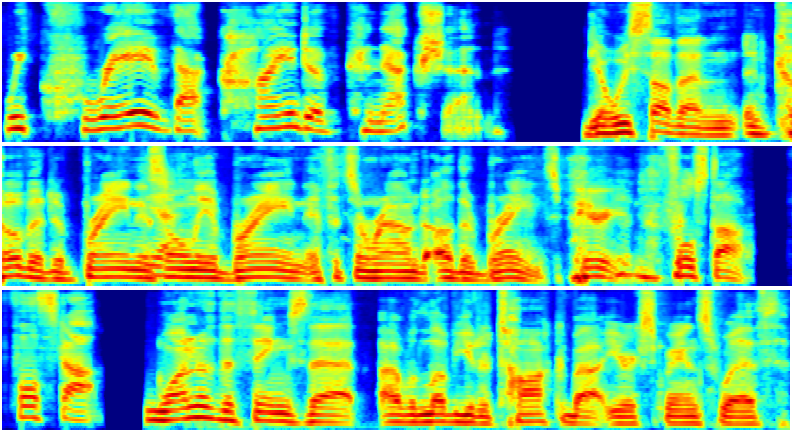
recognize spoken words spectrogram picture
We crave that kind of connection. Yeah, we saw that in, in COVID. A brain is yeah. only a brain if it's around other brains, period. Full stop. Full stop. One of the things that I would love you to talk about your experience with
